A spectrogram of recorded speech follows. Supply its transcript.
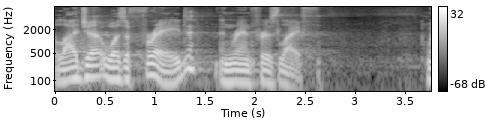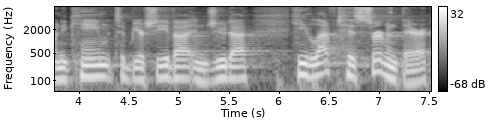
Elijah was afraid and ran for his life. When he came to Beersheba in Judah, he left his servant there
